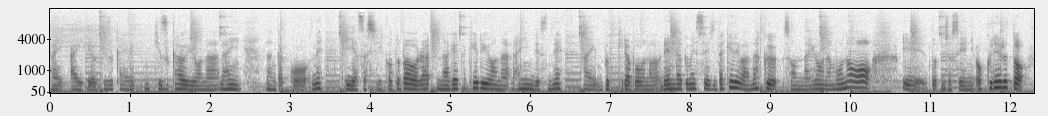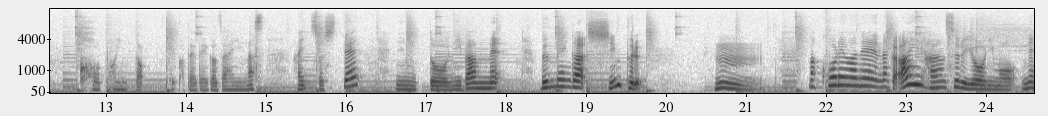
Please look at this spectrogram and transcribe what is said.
はい、相手を気遣い気遣うような LINE なんかこうね優しい言葉を投げかけるような LINE ですね、はい、ぶっきらぼうの連絡メッセージだけではなくそんなようなものを、えー、女性に送れると高ポイントということでございます、はい、そして、うんと2番目。文面がシンプル。うん。まあ、これはねなんか相反するようにもね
